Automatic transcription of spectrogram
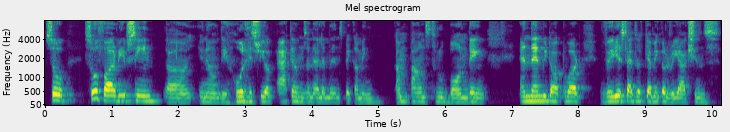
So so far we've seen uh, you know the whole history of atoms and elements becoming compounds through bonding, and then we talked about various types of chemical reactions.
